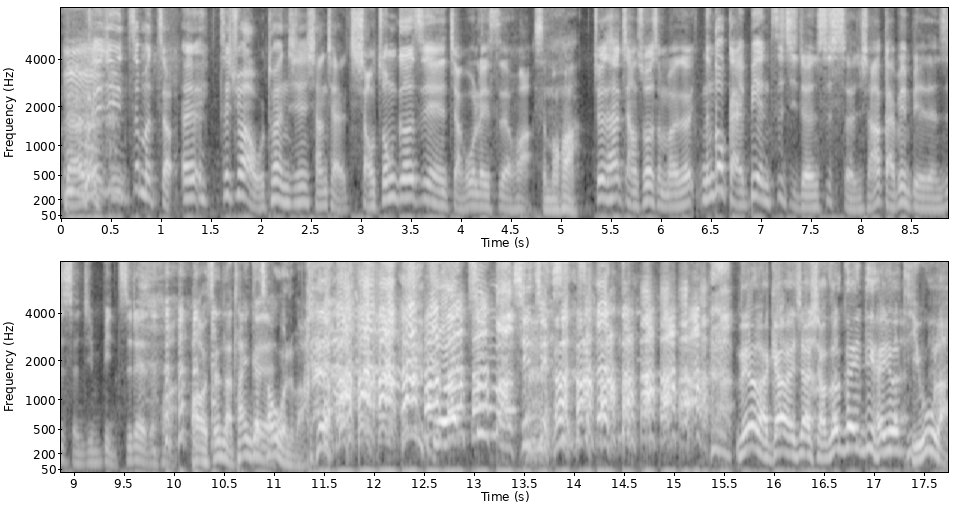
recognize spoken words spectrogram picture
对，最近这么早，哎，这句话我突然间想起来，小钟哥之前也讲过类似的话。什么话？就是他讲说什么能够改变自己的人是神，想要改变别人是神经病之类的话。哦，真的，他应该抄我的吧？果然金马情节是没有啦，开玩笑，小周哥一定很有体悟啦。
